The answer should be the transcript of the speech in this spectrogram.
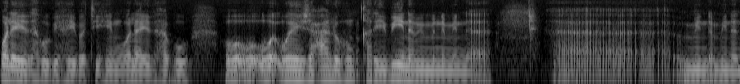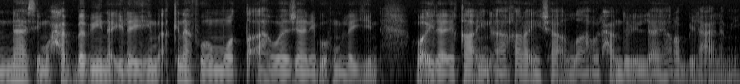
ولا يذهب بهيبتهم ولا يذهب ويجعلهم قريبين من من من من الناس محببين إليهم أكنافهم موطأة وجانبهم لين. وإلى لقاء آخر إن شاء الله والحمد لله رب العالمين.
